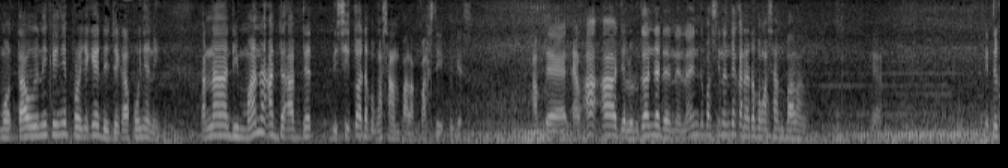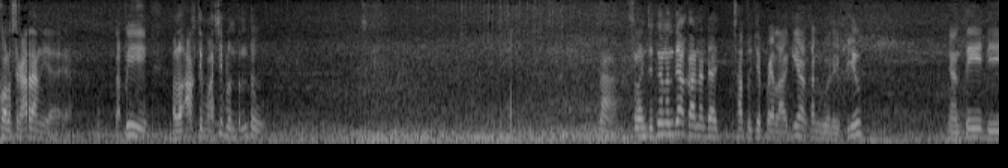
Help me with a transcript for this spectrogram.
mau tahu ini kayaknya proyeknya DJ Kaponya nih. Karena di mana ada update di situ ada pemasangan palang pasti itu guys. Update LAA jalur ganda dan lain-lain itu pasti nanti akan ada pemasangan palang. Ya. Itu kalau sekarang ya, ya. tapi kalau aktivasi belum tentu nah selanjutnya nanti akan ada satu JP lagi yang akan gue review. Nanti di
